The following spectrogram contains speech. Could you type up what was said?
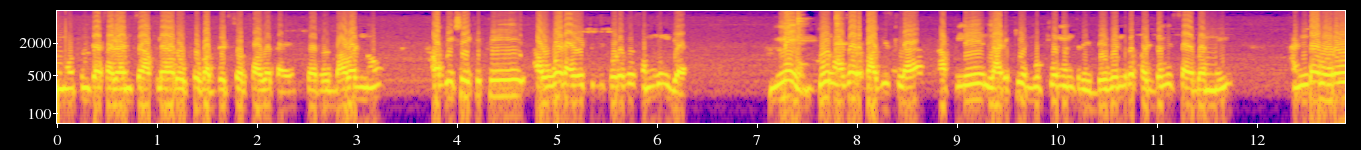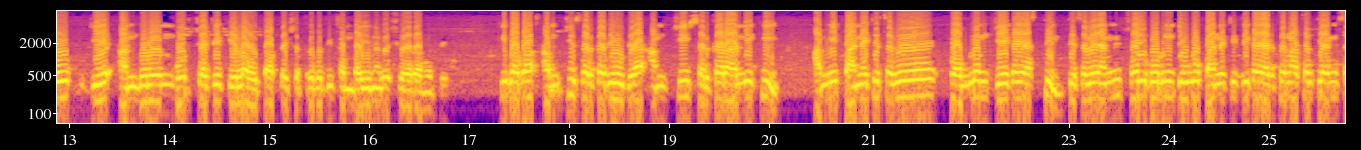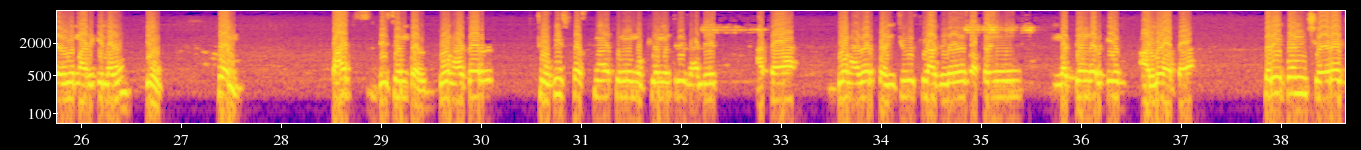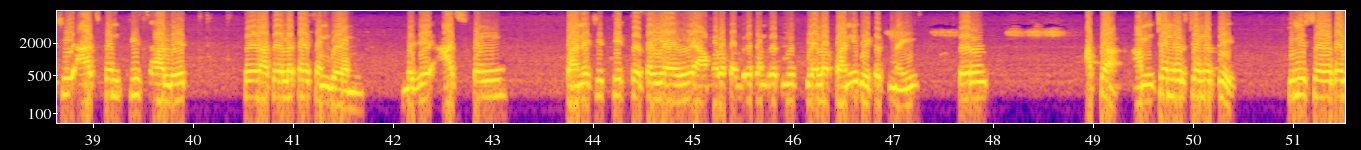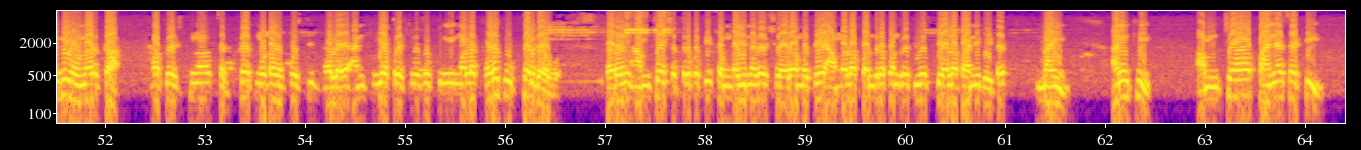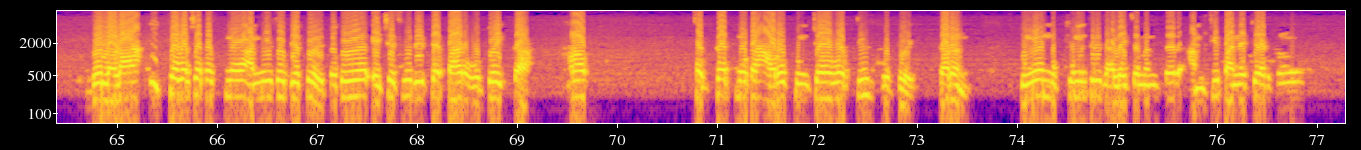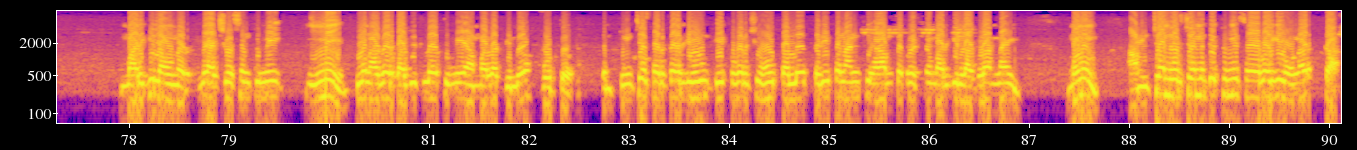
मग तुमच्या सगळ्यांचं आपल्या रोकटोक अपडेट्सवर स्वागत आहे. तर भावांनो हा विषय किती अवघड आहे तुम्ही थोडस समजून घ्या. मे दोन हजार बावीस ला आपले लाडके मुख्यमंत्री देवेंद्र फडणवीस साहेबांनी हंडा भरो जे आंदोलन मोर्चा जे केला होता आपल्या छत्रपती संभाजीनगर शहरामध्ये की बाबा आमची सरकार येऊ द्या आमची सरकार आली की आम्ही पाण्याचे सगळे प्रॉब्लेम जे काही असतील ते सगळे आम्ही सॉल्व्ह करून देऊ व पाण्याची जी काही अडचण असेल ती आम्ही सगळी मार्गी लावून देऊ. पण पाच डिसेंबर दोन हजार चोवीसपासून तुम्ही मुख्यमंत्री झालेत. आता दोन हजार पंचवीस लागले आपण मध्यमवर्गीय आलो आता. तरी पण शहराची आज पण तीच हाल आहेत. तर आता याला काय समजावं आम्ही? म्हणजे आज पण पाण्याची तीच तसाई आहे आम्हाला पंधरा पंधरा दिवस प्यायला पाणी भेटत नाही. तर आता आमच्या मोर्चामध्ये तुम्ही सहभागी होणार का? हा प्रश्न सगळ्यात मोठा उपस्थित झालाय. आणि या प्रश्नाचं तुम्ही मला खरंच उत्तर द्यावं. कारण आमच्या छत्रपती संभाजीनगर शहरामध्ये आम्हाला पंधरा पंधरा दिवस प्यायला पाणी भेटत नाही. आणखी आमच्या पाण्यासाठी जो लढा इतक्या वर्षापासून आम्ही जो देतोय तर तो यशस्वीरित्या पार होतोय का? हा सगळ्यात मोठा आरोप तुमच्यावरती होतोय. कारण तुम्ही मुख्यमंत्री झाल्याच्यानंतर आमची पाण्याची अडचण मार्गी लावणार हे आश्वासन तुम्ही मे दोन हजार बावीस ला तुम्ही आम्हाला दिलं होतं. पण तुमचे सरकार येऊन एक वर्ष होत आलं तरी पण आणखी हा आमचा प्रश्न मार्गी लागला नाही. म्हणून आमच्या मोर्चामध्ये तुम्ही सहभागी होणार का?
